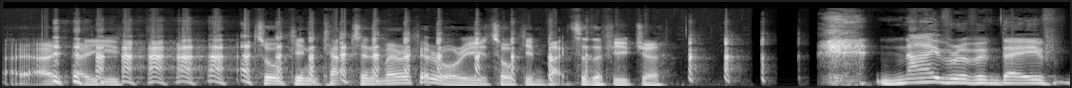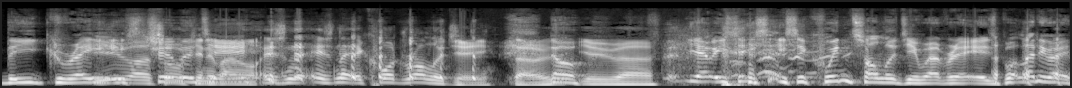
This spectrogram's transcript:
Are, are you talking Captain America or are you talking Back to the Future? Neither of them, Dave. The greatest You are trilogy. talking about isn't it? Isn't it a quadrology though? No. You uh, yeah, it's, it's, it's a quintology, whatever it is. But anyway,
